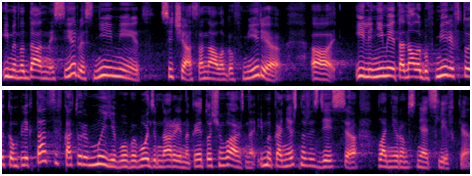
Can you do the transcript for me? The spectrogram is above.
именно данный сервис не имеет сейчас аналогов в мире а, или не имеет аналогов в мире в той комплектации, в которой мы его выводим на рынок. И это очень важно. И мы, конечно же, здесь планируем снять сливки.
